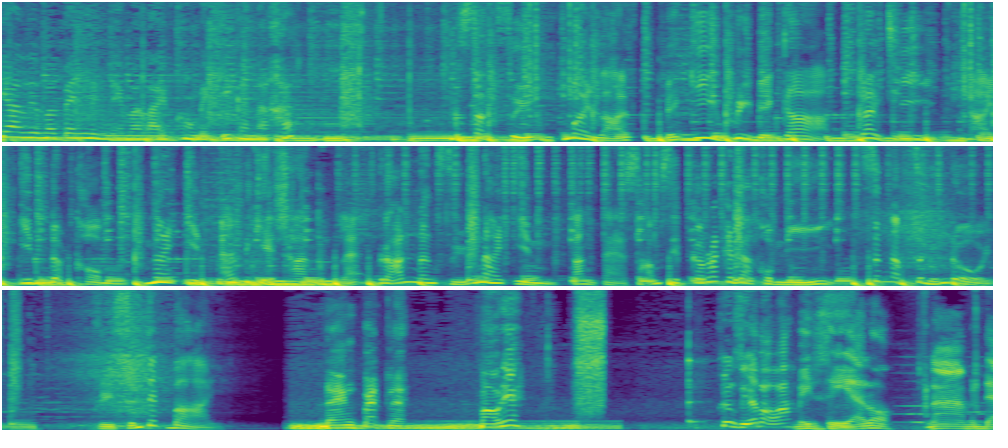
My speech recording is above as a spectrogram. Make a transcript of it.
อย่าลืมมาเป็นหนึ่งใน My Life ของเบกกี้กันนะคะ สั่งซื้อ My Life Becky Rebecca ได้ที่ 9in.com 9in แอปพลิเคชัน และร้านหนังสือ 9in ตั้งแต่ 30 กรกฎาคมนี้ สนับสนุนโดย Presented by แดงแป๊ดเลย เปล่าดิ เครื่องเสียเปล่าวะ ไม่เสียหรอก หน้ามันแด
